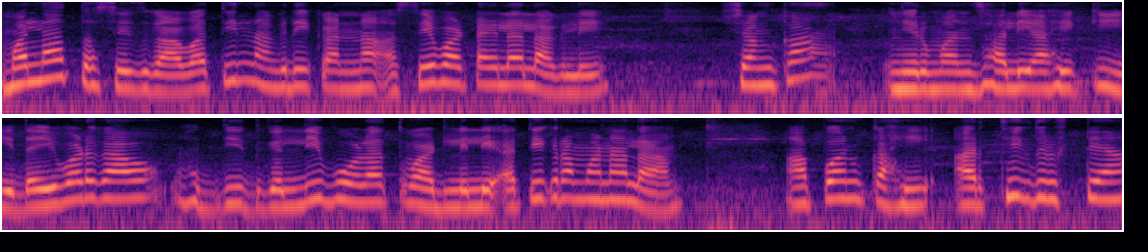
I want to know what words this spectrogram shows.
मला तसेच गावातील नागरिकांना असे वाटायला लागले शंका निर्माण झाली आहे की दैवडगाव हद्दीत गल्लीबोळात वाढलेले अतिक्रमणाला आपण काही आर्थिकदृष्ट्या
